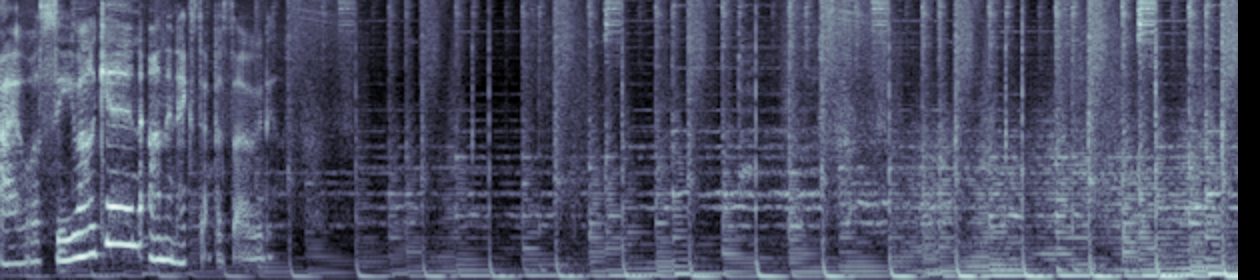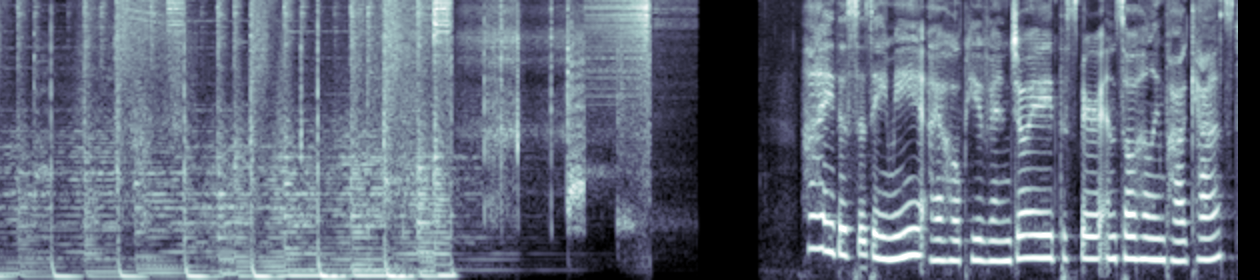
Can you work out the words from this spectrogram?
I will see you all again on the next episode. Hi, this is Amy. I hope you've enjoyed the Spirit and Soul Healing podcast.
